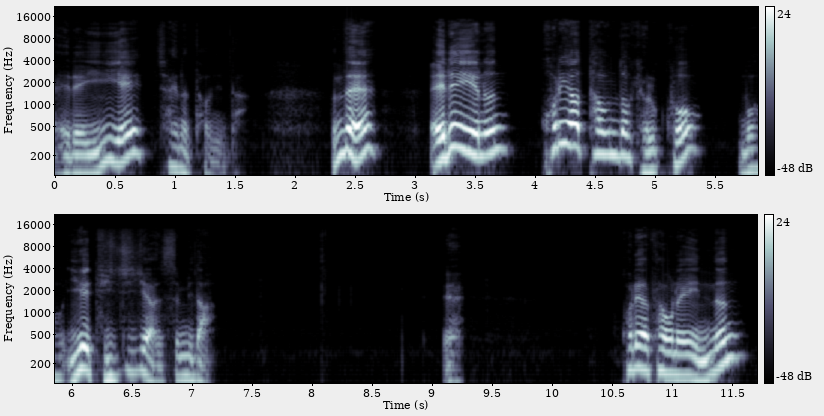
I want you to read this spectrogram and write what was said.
LA의 차이나타운입니다. 근데 LA에는 코리아타운도 결코 뭐 이에 뒤지지 않습니다. 예. 코리아타운에 있는 아,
